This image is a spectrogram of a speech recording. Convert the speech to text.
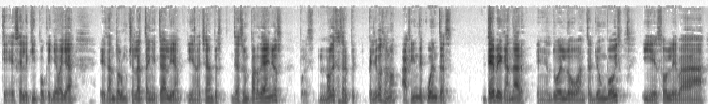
que es el equipo que lleva ya eh, dándole mucha lata en Italia y en la Champions de hace un par de años, pues no deja de ser peligroso, ¿no? A fin de cuentas, debe ganar en el duelo ante el Young Boys y eso le va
